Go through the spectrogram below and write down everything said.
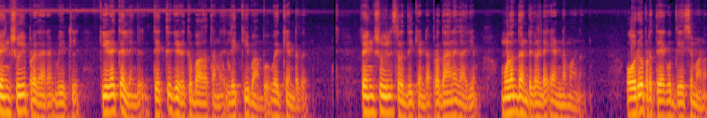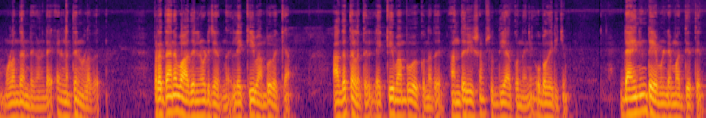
ഫെങ്ഷുയി പ്രകാരം വീട്ടിൽ കിഴക്കല്ലെങ്കിൽ തെക്ക് കിഴക്ക് ഭാഗത്താണ് ലക്കി ബാമ്പു വെക്കേണ്ടത്. ഫെങ്ഷുയിൽ ശ്രദ്ധിക്കേണ്ട പ്രധാന കാര്യം മുളന്തണ്ടുകളുടെ എണ്ണമാണ്. ഓരോ പ്രത്യേക ഉദ്ദേശമാണ് മുളന്തണ്ടുകളുടെ എണ്ണത്തിനുള്ളത്. പ്രധാന വാതിലിനോട് ചേർന്ന് ലക്കി ബാമ്പ് വെക്കാം. അകത്തളത്തിൽ ലക്കി ബാമ്പ് വെക്കുന്നത് അന്തരീക്ഷം ശുദ്ധിയാക്കുന്നതിന് ഉപകരിക്കും. ഡൈനിങ് ടേബിളിന്റെ മധ്യത്തിൽ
